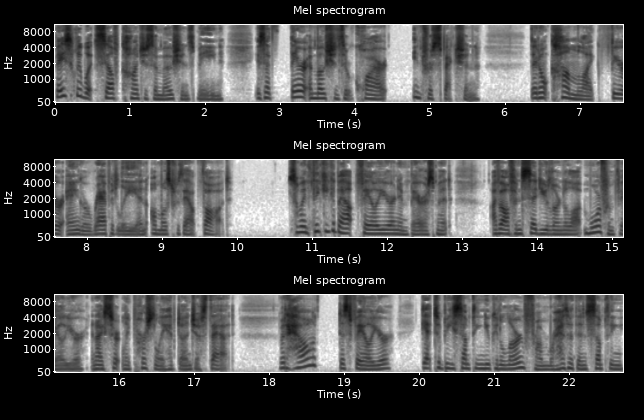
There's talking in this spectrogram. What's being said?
Basically, what self-conscious emotions mean is that they're emotions that require introspection. They don't come like fear or anger rapidly and almost without thought. So in thinking about failure and embarrassment, I've often said you learn a lot more from failure, and I certainly personally have done just that. But how does failure get to be something you can learn from rather than something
